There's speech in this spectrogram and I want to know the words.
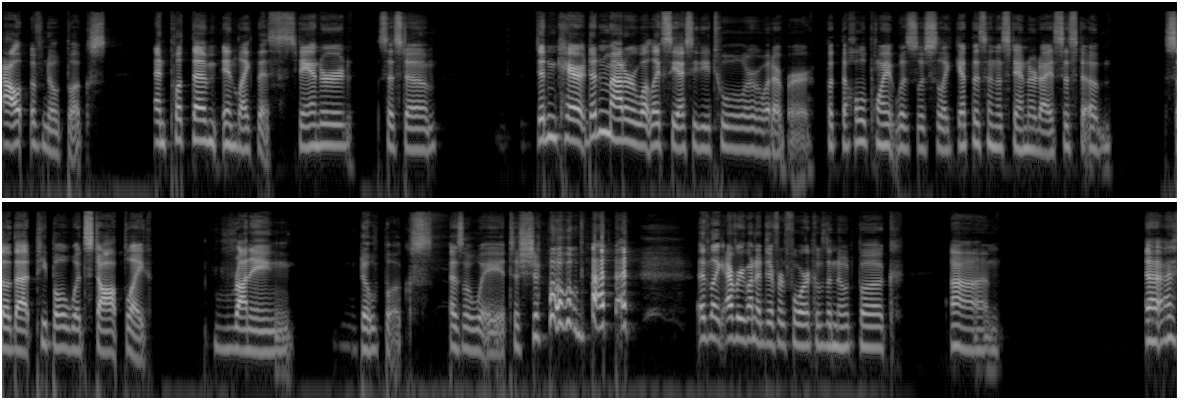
out of notebooks and put them in like this standard system. Didn't care it didn't matter what like CI/CD tool or whatever but the whole point was just like get this in a standardized system so that people would stop like running notebooks as a way to show that and like everyone a different fork of the notebook um I,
